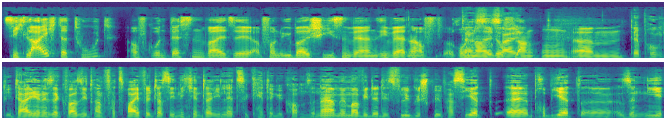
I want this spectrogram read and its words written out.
sich leichter tut, aufgrund dessen, weil sie von überall schießen werden. Sie werden auf Ronaldo halt flanken. Ähm. Der Punkt. Italien ist ja quasi dran verzweifelt, dass sie nicht hinter die letzte Kette gekommen sind. Ne? Haben immer wieder das Flügelspiel passiert, äh, probiert, äh, sind nie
